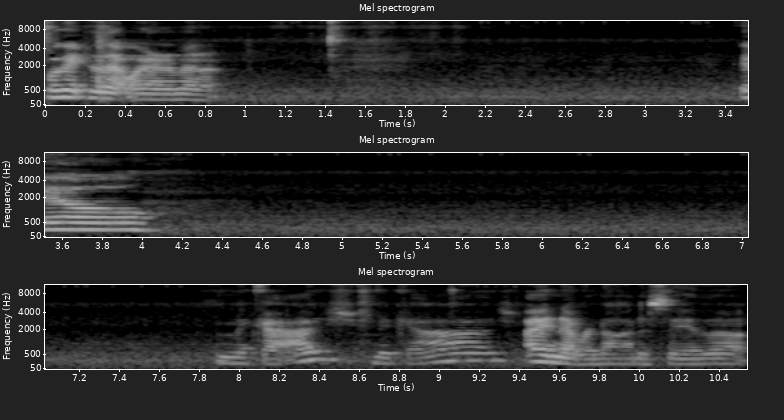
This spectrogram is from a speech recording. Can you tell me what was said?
we'll get to that one in a minute. Ill Mikage? Mikage? I never know how to say that.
